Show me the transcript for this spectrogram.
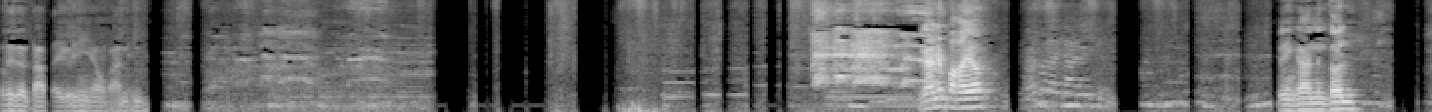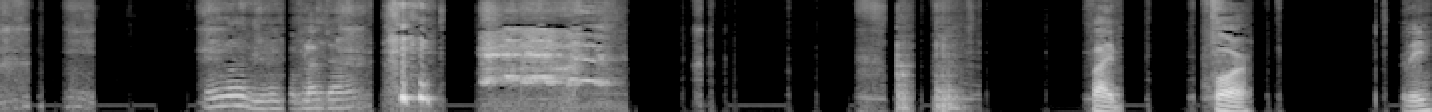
kapatid ng tatay ko yung kanin. Ganin pa kayo? Pahing kanin, tol. Ano, di ko plancha ako. Five, four, three,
